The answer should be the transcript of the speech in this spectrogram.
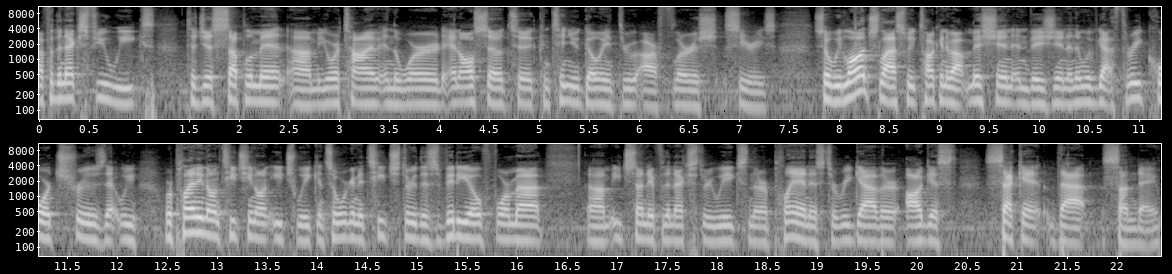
uh, for the next few weeks to just supplement um, your time in the Word and also to continue going through our Flourish series. So we launched last week talking about mission and vision, and then we've got three core truths that we, we're planning on teaching on each week. And so we're going to teach through this video format um, each Sunday for the next three weeks. And then our plan is to regather August 2nd that Sunday.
